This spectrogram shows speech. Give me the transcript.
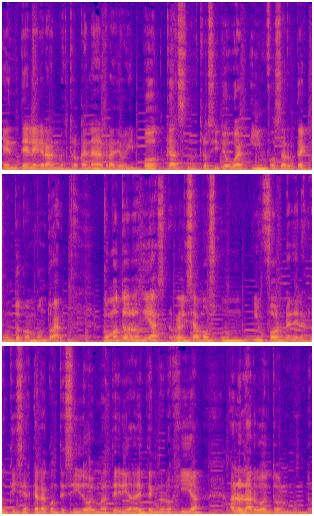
en Telegram nuestro canal Radio Geek Podcast, nuestro sitio web infocertec.com.ar. Como todos los días, realizamos un informe de las noticias que han acontecido en materia de tecnología a lo largo de todo el mundo.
